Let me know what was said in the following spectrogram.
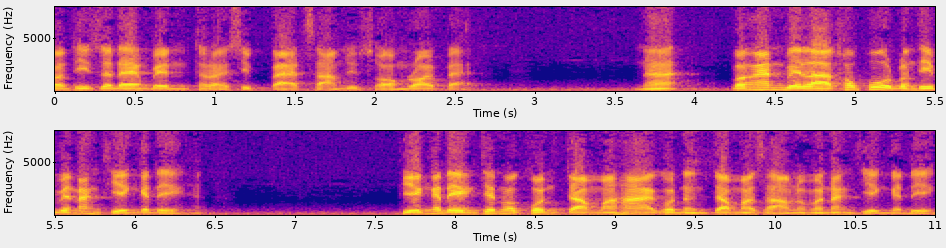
บางทีแสดงเป็นเท่าไหร่สิบแปดสามสิบสองร้อยแปดนะเพราะงั้นเวลาเขาพูดบางทีไปนั่งเถียงกันเองเถียงกันเอง เช่นว่าคนจำมาห้าคนหนึ่งจำมาสามแล้วมานั่งเถียงกันเอง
